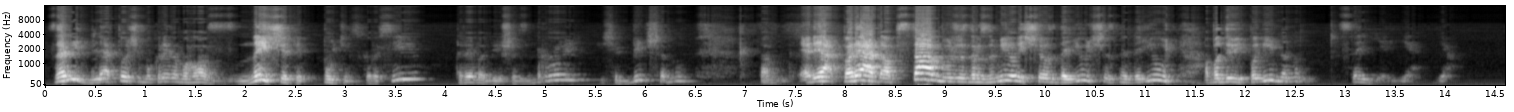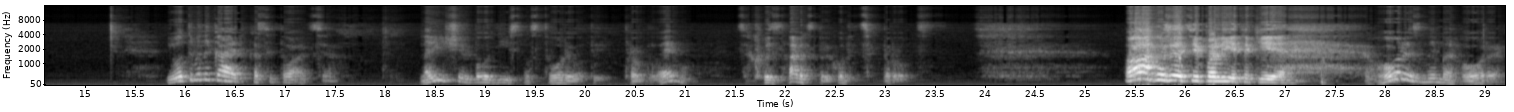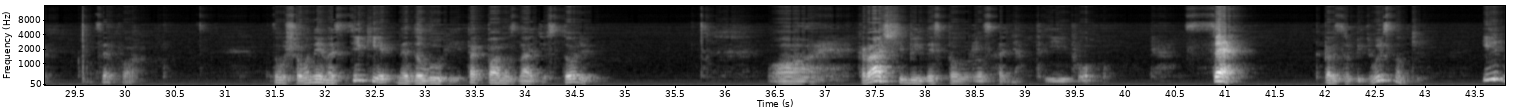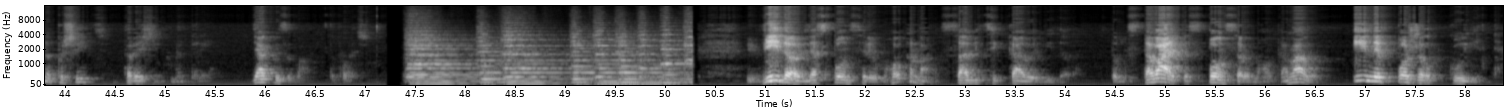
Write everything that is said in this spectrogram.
Взагалі, для того, щоб Україна могла знищити путінську Росію, треба більше зброї, ще більше, ну, там, ряд, поряд обставин, ви вже зрозуміли, що здають, що не дають, або дають повільно, ну, це є, є, є. І от виникає така ситуація. Навіщо було дійсно створювати проблему, з якою зараз приходиться боротися? Ах, уже ці політики! Горе з ними горе. Це факт. Тому що вони настільки недолугі, так пану знають історію. Ой, краще б їх десь порозганяти. І Богу. Все. Тепер зробіть висновки і напишіть доречні коментарі. Дякую за увагу. До побачення. Відео для спонсорів мого каналу самі цікаві відео. Тому ставайте спонсором мого каналу і не пожалкуєте.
